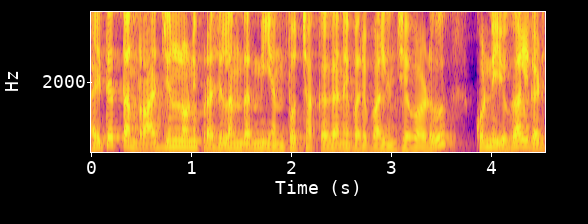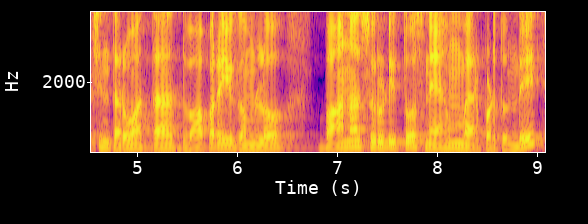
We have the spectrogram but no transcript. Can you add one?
అయితే తన రాజ్యంలోని ప్రజలందరినీ ఎంతో చక్కగానే పరిపాలించేవాడు. కొన్ని యుగాలు గడిచిన తరువాత ద్వాపర యుగంలో బాణాసురుడితో స్నేహం ఏర్పడుతుంది.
